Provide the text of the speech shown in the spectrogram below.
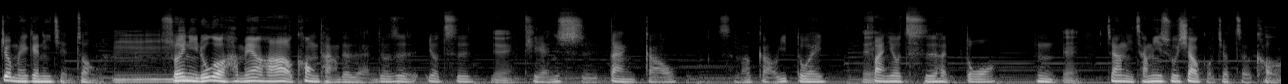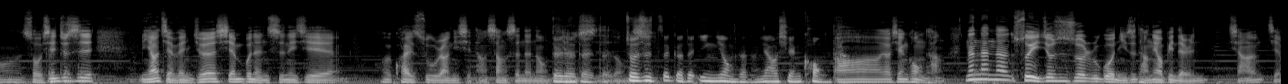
就没给你减重了，嗯，所以你如果还没有好好控糖的人，就是又吃对。甜食、蛋糕，什么搞一堆，饭又吃很多，嗯，对。这样你肠泌素效果就折扣。哦，首先就是你要减肥，你就要先不能吃那些会快速让你血糖上升的那种甜食的东西。对对对对，就是这个的应用可能要先控糖。哦，要先控糖。那那那，所以就是说，如果你是糖尿病的人，想要减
